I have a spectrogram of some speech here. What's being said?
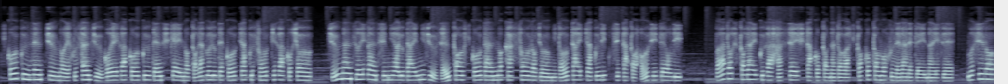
飛行訓練中の F35A が航空電子系のトラブルで膠着装置が故障、中南随山市にある第20戦闘飛行団の滑走路上に胴体着陸したと報じており、バードストライクが発生したことなどは一言も触れられていないぜ。むしろ、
